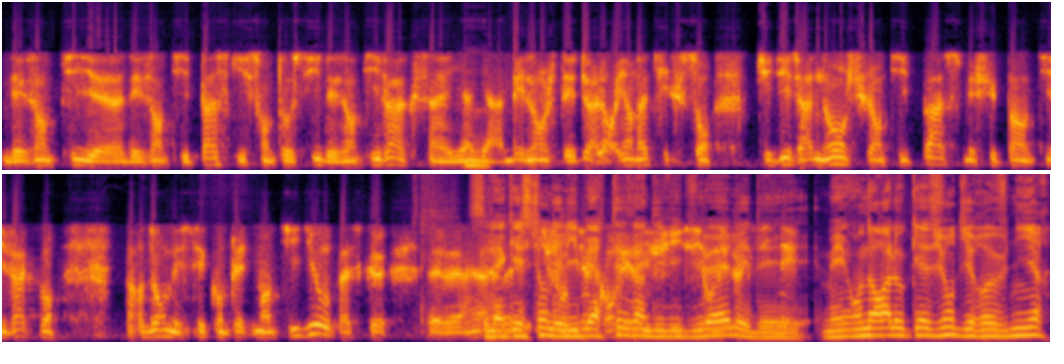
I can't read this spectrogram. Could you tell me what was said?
des anti euh, des antipasses qui sont aussi des antivax. Hein. Il, y a, il y a un mélange des deux. Alors il y en a qui le sont, qui disent ah non, je suis antipasse, mais je suis pas antivax. Bon, pardon, mais c'est complètement idiot parce que euh, c'est la question des libertés individuelles et des. Mais on aura l'occasion d'y revenir,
